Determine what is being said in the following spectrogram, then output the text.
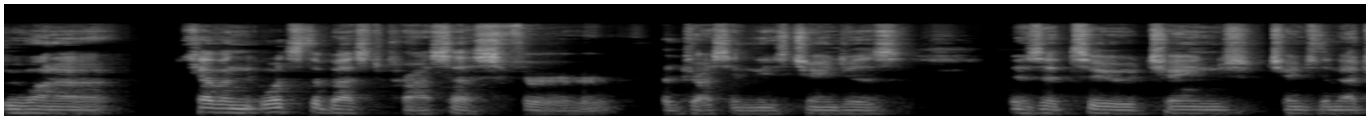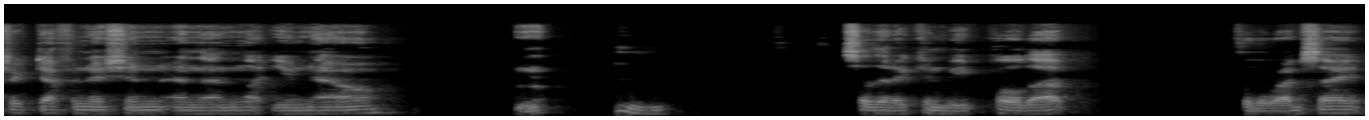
Do we want to, Kevin, what's the best process for addressing these changes? Is it to change, change the metric definition and then let you know? so that it can be pulled up to the website.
